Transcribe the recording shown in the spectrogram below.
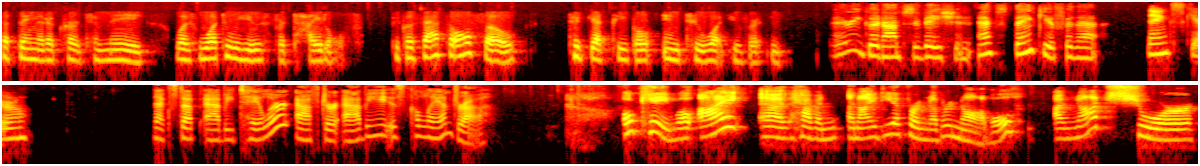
The thing that occurred to me was what do we use for titles? Because that's also to get people into what you've written. Very good observation. X, thank you for that. Thanks, Carol. Next up, Abby Taylor. After Abby is Calandra. Okay, well, I uh, have an, an idea for another novel. I'm not sure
